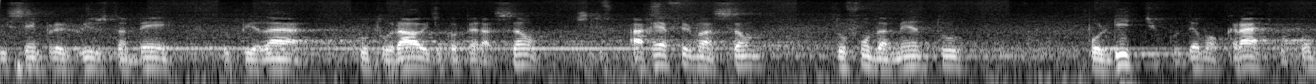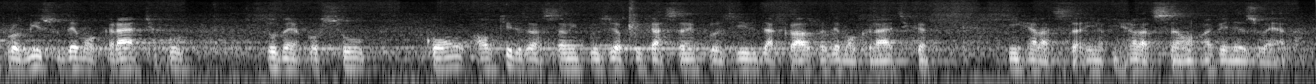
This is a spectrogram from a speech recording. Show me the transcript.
e sem prejuízo também do pilar cultural e de cooperação, a reafirmação do fundamento político, democrático, compromisso democrático do Mercosul com a utilização, inclusive a aplicação, inclusive, da cláusula democrática em relação, em relação à Venezuela.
